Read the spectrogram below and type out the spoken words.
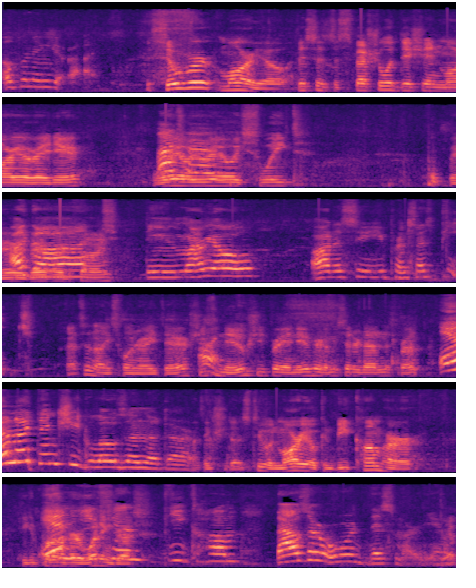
opening your eyes. Silver Mario. This is the special edition Mario right here. My Really, turn. really sweet. Very, I very hard to got- find. The Mario Odyssey Princess Peach. That's a nice one right there. She's new. She's brand new. Here, let me set her down in the front. And I think she glows in the dark. I think she does too. And Mario can become her. He can put And on her he wedding can dress. become Bowser or this Mario.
